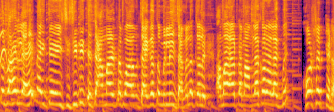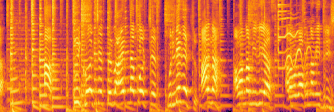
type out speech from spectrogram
তোর বাহির লেহে নাই যে এই সিসিটিতে যে আমার একটা জায়গা তো মিললেই ঝামেলা চলে আমার একটা মামলা করা লাগবে খোরশেদ কেটা আহ, তুই করছিস তোর বাহির নাম ভুলিয়ে গেছো আর না আমার নাম ইলিয়াস আর আমার বাপের নাম ইদ্রিস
